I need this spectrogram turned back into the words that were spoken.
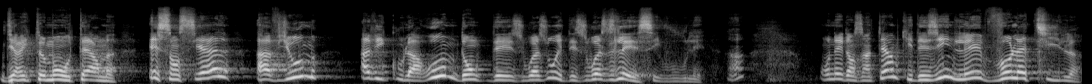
directement au terme essentiel, avium, avicularum, donc des oiseaux et des oiselets, si vous voulez. Hein. On est dans un terme qui désigne les volatiles.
